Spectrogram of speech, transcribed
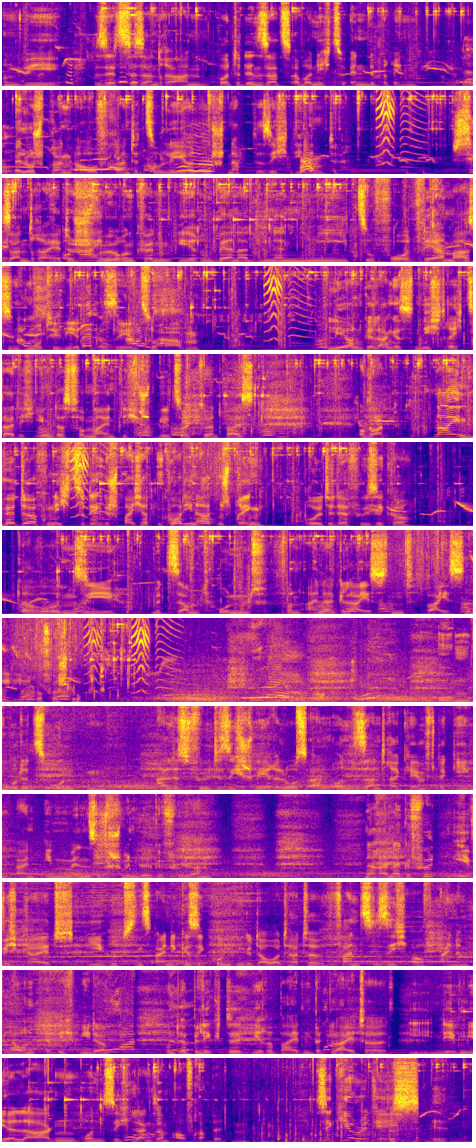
Und wie setzte Sandra an, konnte den Satz aber nicht zu Ende bringen. Bello sprang auf, rannte zu Leon und schnappte sich die Ente. Sandra hätte oh schwören können, ihren Bernardiner nie zuvor dermaßen motiviert gesehen zu haben. Leon gelang es nicht rechtzeitig, ihm das vermeintliche Spielzeug zu entreißen. Oh Gott, nein, wir dürfen nicht zu den gespeicherten Koordinaten springen, brüllte der Physiker. Da wurden sie mitsamt Hund von einer gleißend weißen Leere verschluckt. Oben wurde zu unten alles fühlte sich schwerelos an und Sandra kämpfte gegen ein immenses Schwindelgefühl an. Nach einer gefühlten Ewigkeit, die höchstens einige Sekunden gedauert hatte, fand sie sich auf einem blauen Teppich wieder und erblickte ihre beiden Begleiter, die neben ihr lagen und sich langsam aufrappelten. Das,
